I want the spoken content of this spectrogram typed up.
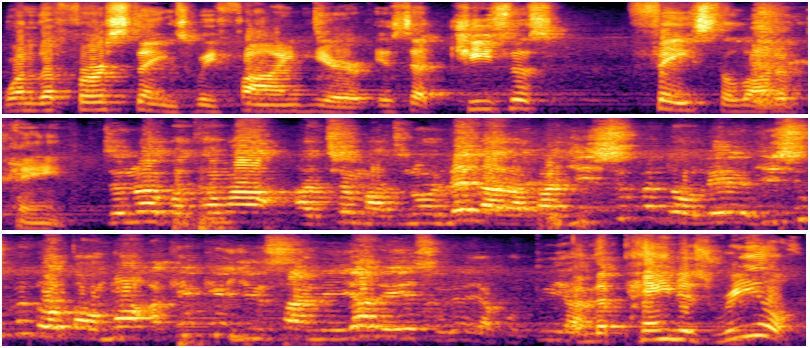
One of the first things we find here is that Jesus faced a lot of pain. And the pain is real.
